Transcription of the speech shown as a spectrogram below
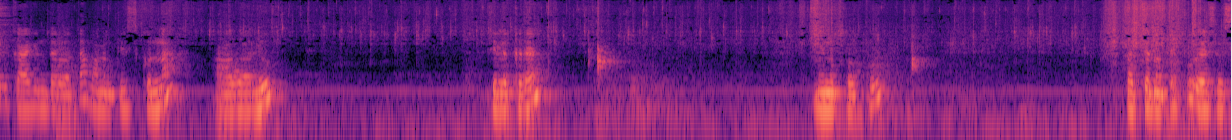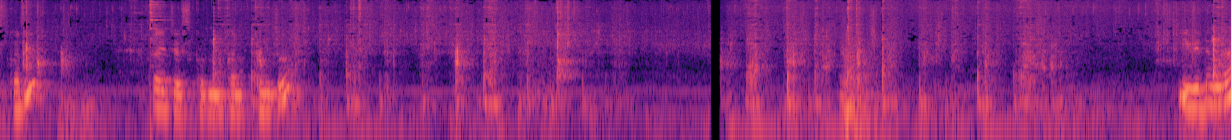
ఆయిల్ కాగిన తర్వాత మనం తీసుకున్న ఆవాలు జీలకర్ర మినపప్పు పచ్చనపప్పు వేసేసుకొని ఫ్రై చేసుకున్నాం కలుపుకుంటూ. ఈ విధంగా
